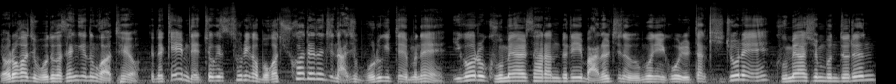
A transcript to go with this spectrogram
여러 가지 모드가 생기는 것 같아요. 근데 게임 내적인 스토리가 뭐가 추가되는지는 아직 모르기 때문에 이거를 구매할 사람들이 많을지는 의문이고 일단 기존에 구매하신 분들은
